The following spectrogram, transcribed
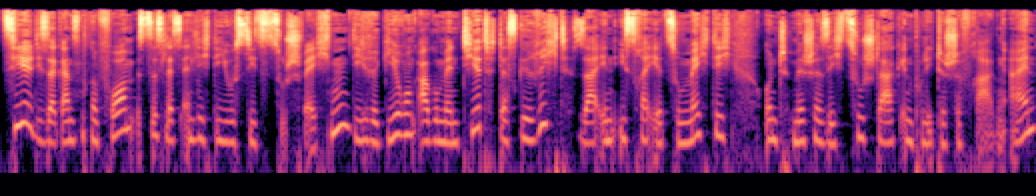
Ziel dieser ganzen Reform ist es letztendlich, die Justiz zu schwächen. Die Regierung argumentiert, das Gericht sei in Israel zu mächtig und mische sich zu stark in politische Fragen ein.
